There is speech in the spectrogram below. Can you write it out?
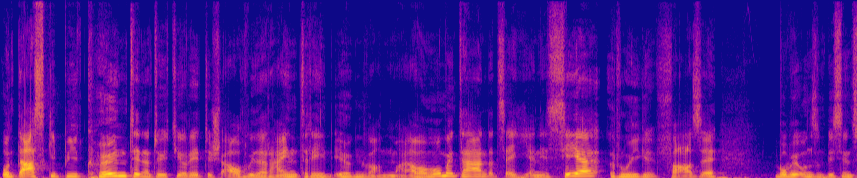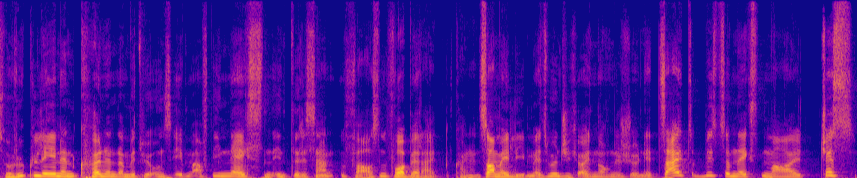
Und das Gebiet könnte natürlich theoretisch auch wieder reindrehen irgendwann mal. Aber momentan tatsächlich eine sehr ruhige Phase wo wir uns ein bisschen zurücklehnen können, damit wir uns eben auf die nächsten interessanten Phasen vorbereiten können. So, meine Lieben, jetzt wünsche ich euch noch eine schöne Zeit. Bis zum nächsten Mal. Tschüss.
